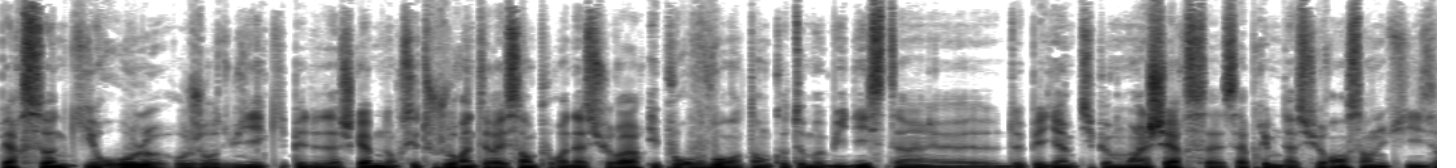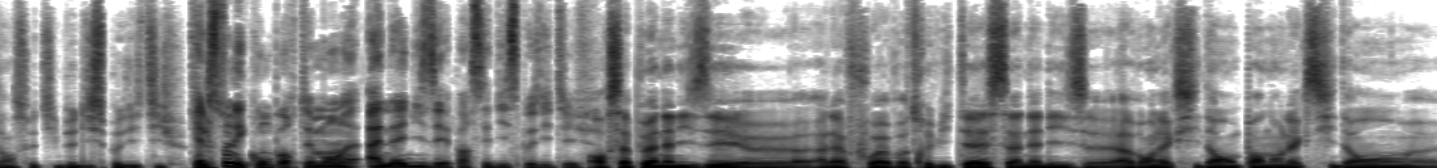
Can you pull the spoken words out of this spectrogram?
personnes qui roulent aujourd'hui équipées de dashcam. Donc c'est toujours intéressant pour un assureur et pour vous en tant qu'automobiliste hein, euh, de payer un petit peu moins cher sa, sa prime d'assurance en utilisant ce type de dispositif. Quels sont les comportements analysés par ces dispositifs? Alors ça peut analyser euh, à la fois votre vitesse, ça analyse euh, avant l'accident, pendant l'accident, euh,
